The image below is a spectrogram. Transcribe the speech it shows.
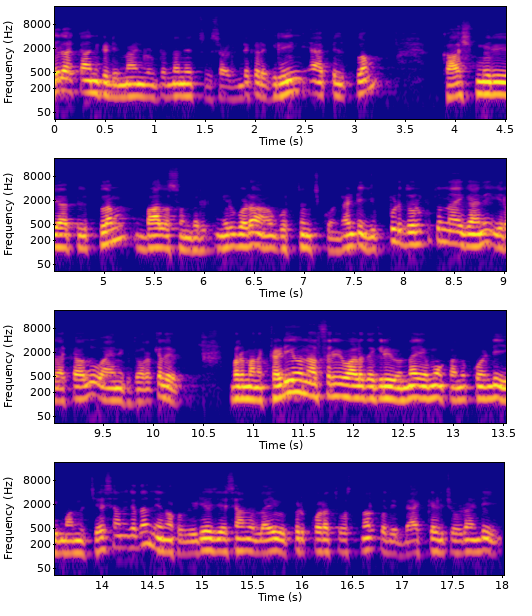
ఏ రకానికి డిమాండ్ ఉంటుందనేది చూశాడండి. ఇక్కడ green apple plum Kashmiri apple plum Balasundari. మీరు కూడా గుర్తుంచుకోండి. అంటే ఇప్పుడు దొరుకుతున్నాయి కానీ ఈ రకాలు ఆయనకి దొరకలేదు. మరి మన కడియం నర్సరీ వాళ్ళ దగ్గర ఉన్నాయేమో కనుక్కోండి. మొన్న చేశాను కదా నేను ఒక వీడియో చేశాను లైవ్. ఇప్పుడు కూడా చూస్తున్నారు. కొద్దిగా బ్యాక్ వెళ్ళి చూడండి.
